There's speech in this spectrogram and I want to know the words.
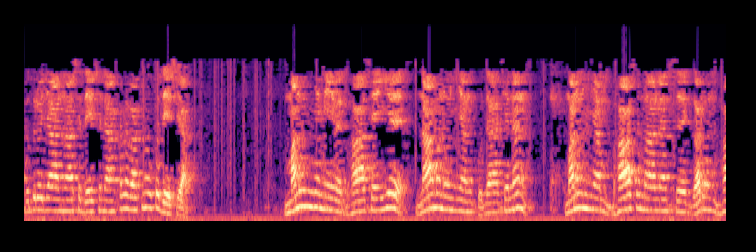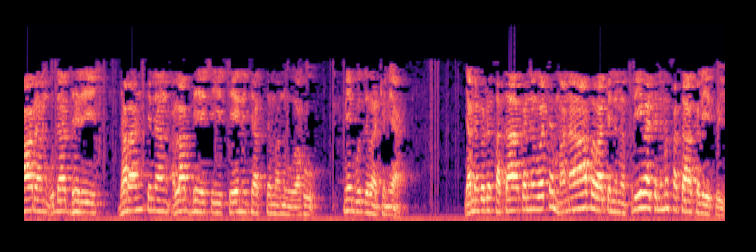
බුදුරජාන් වහන්සේ දේශනා කළ වටින උපදේශයක්. මනුඤ්ඤමේව භාසෙය්‍ය නාමනුඤ්ඤං කුදාචනං මනුඤ්ඤම් භාසමානස්ස ගරුම් භාරං උදද්ධරේ ධරන්තනං අලබ්ධේසී තේන චත්තමනුවහු මේ බුද්ධ වචනය යමෙකුට කතා කරනකොට මනාප වචනම ප්‍රිය වචනම කතා කළ යුතුයි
